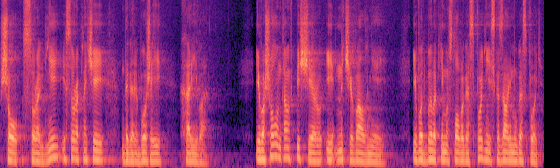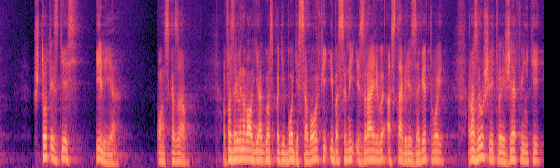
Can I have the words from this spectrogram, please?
шел сорок дней и сорок ночей до горы Божией Харива. И вошел он там в пещеру и ночевал в ней. И вот было к нему слово Господне, и сказал ему Господь, «Что ты здесь, Илия?» Он сказал, «Возревновал я, Господи Боге Саваофи, ибо сыны Израилевы оставили завет Твой, разрушили Твои жертвенники,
